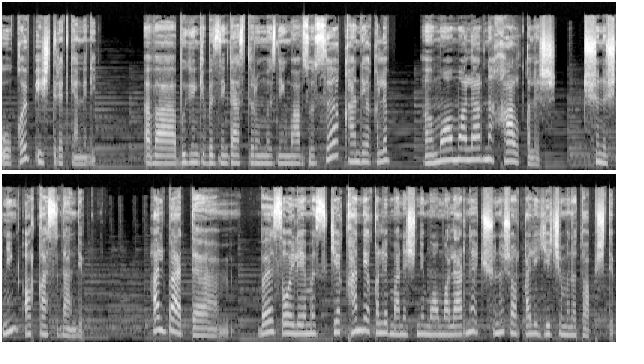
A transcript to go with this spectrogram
o'qib eshittirayotgan edik. Va bugungi bizning dasturimizning mavzusi qanday qilib e, muammolarni hal qilish tushunishning orqasidan deb. Albatta biz o'ylaymizki qanday qilib mana shunday muammolarni tushunish orqali yechimini topish deb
